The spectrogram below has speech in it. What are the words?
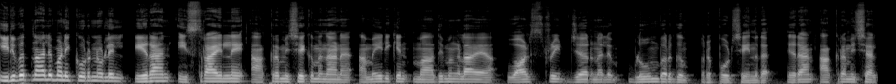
ഇരുപത്തിനാല് മണിക്കൂറിനുള്ളിൽ ഇറാൻ ഇസ്രായേലിനെ ആക്രമിച്ചേക്കുമെന്നാണ് അമേരിക്കൻ മാധ്യമങ്ങളായ വാൾസ്ട്രീറ്റ് ജേർണലും ബ്ലൂംബെർഗും റിപ്പോർട്ട് ചെയ്യുന്നത്. ഇറാൻ ആക്രമിച്ചാൽ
